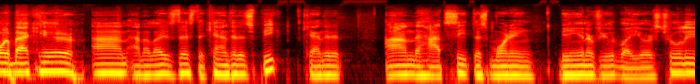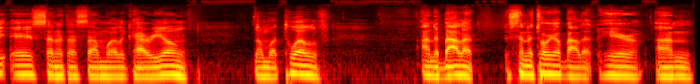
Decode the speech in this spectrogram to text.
And we're back here on Analyze This, the candidate speak. Candidate on the hot seat this morning, being interviewed by yours truly, is Senator Samuel Carrion, number 12 on the ballot, the senatorial ballot here on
